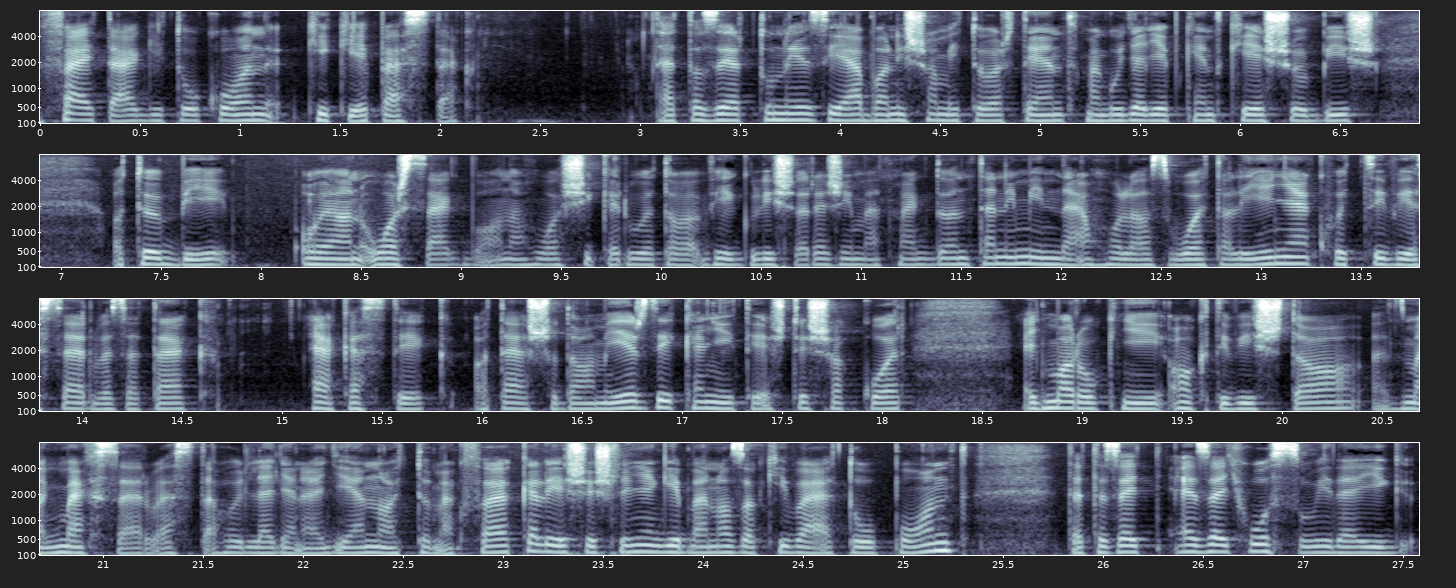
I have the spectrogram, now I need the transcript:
fejtágítókon kiképeztek. Tehát azért Tunéziában is, ami történt, meg ugye egyébként később is a többi olyan országban, ahol sikerült a, végül is a rezsimet megdönteni, mindenhol az volt a lényeg, hogy civil szervezetek elkezdték a társadalmi érzékenyítést, és akkor egy maroknyi aktivista, ez meg megszervezte, hogy legyen egy ilyen nagy tömegfelkelés, és lényegében az a kiváltó pont, tehát ez egy, ez egy hosszú ideig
